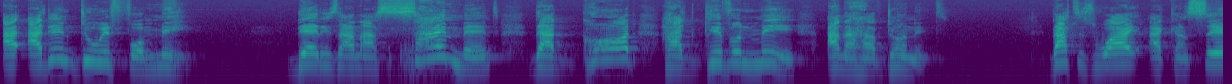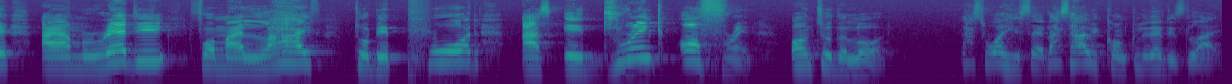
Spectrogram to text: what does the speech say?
I, I didn't do it for me. There is an assignment that God had given me, and I have done it. That is why I can say, I am ready for my life to be poured as a drink offering unto the Lord. That's what he said. That's how he concluded his life.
